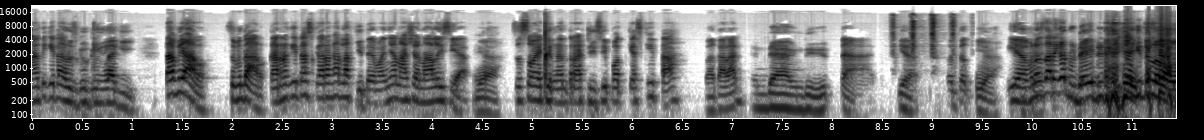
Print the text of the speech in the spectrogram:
Nanti kita harus googling lagi. Tapi Al, sebentar, karena kita sekarang kan lagi temanya nasionalis ya. Iya. Sesuai dengan tradisi podcast kita, bakalan dangdutan. Ya, untuk Iya. Iya, melestarikan budaya Indonesia gitu loh.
